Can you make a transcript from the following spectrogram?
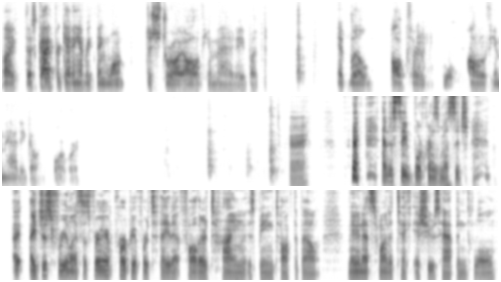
Like this guy forgetting everything won't destroy all of humanity, but it will alter all of humanity going forward. Alright. I just see Borkman's message. I, I just realized it's very appropriate for today that Father Time is being talked about. Maybe that's why the tech issues happened, lol.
